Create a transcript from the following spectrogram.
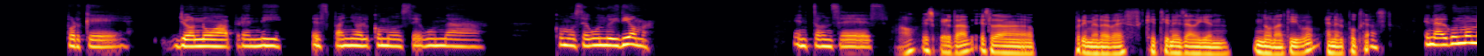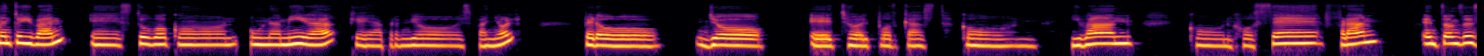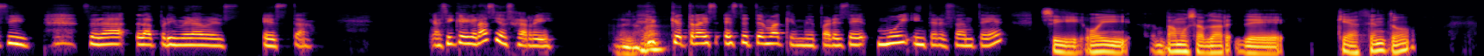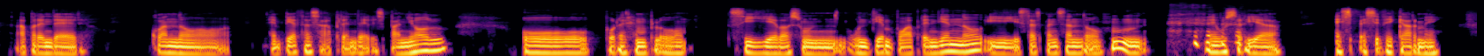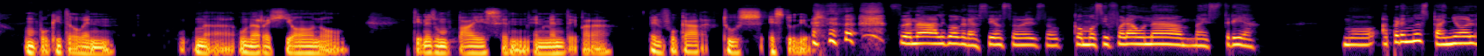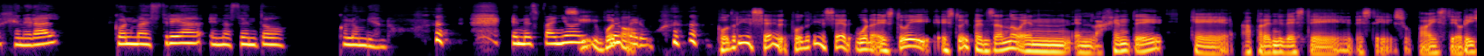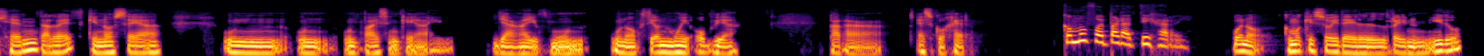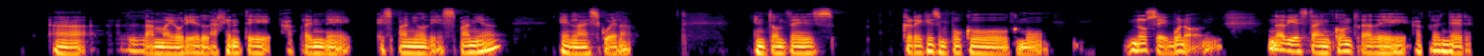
porque yo no aprendí español como segunda como segundo idioma. Entonces, es verdad, es la primera vez que tienes a alguien no nativo en el podcast? En algún momento Iván eh, estuvo con una amiga que aprendió español, pero yo he hecho el podcast con Iván, con José, Fran. Entonces sí, será la primera vez esta. Así que gracias, Harry. que traes este tema que me parece muy interesante. Sí, hoy vamos a hablar de qué acento aprender cuando empiezas a aprender español o, por ejemplo, si llevas un, tiempo aprendiendo y estás pensando, hmm, me gustaría especificarme un poquito en una, región o tienes un país en mente para enfocar tus estudios. Suena algo gracioso eso, como si fuera una maestría. Como aprendo español general con maestría en acento colombiano. en español de Perú. podría ser, podría ser. Bueno, estoy, estoy pensando en, la gente que aprende desde, desde su país de origen, tal vez, que no sea un, un país en que hay, ya hay un, una opción muy obvia para escoger. ¿Cómo fue para ti, Harry? Bueno, como que soy del Reino Unido, ah, la mayoría de la gente aprende español de España en la escuela. Entonces, creo que es un poco como, no sé, bueno, nadie está en contra de aprender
